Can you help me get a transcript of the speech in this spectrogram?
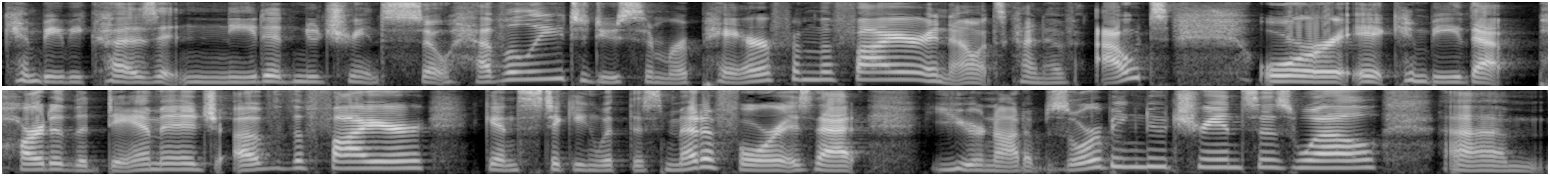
can be because it needed nutrients so heavily to do some repair from the fire and now it's kind of out. Or it can be that part of the damage of the fire, again, sticking with this metaphor, is that you're not absorbing nutrients as well. Um,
